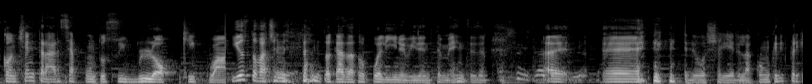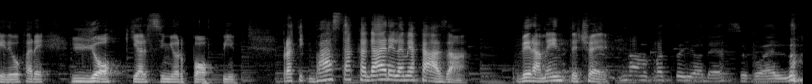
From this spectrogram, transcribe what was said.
concentrarsi appunto sui blocchi qua. Io sto facendo intanto casa Topolino evidentemente. Eh, eh, devo scegliere la concrete perché devo fare gli occhi al signor Poppy. Prati basta cagare la mia casa. Veramente, cioè... No, l'ho fatto io adesso quello.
